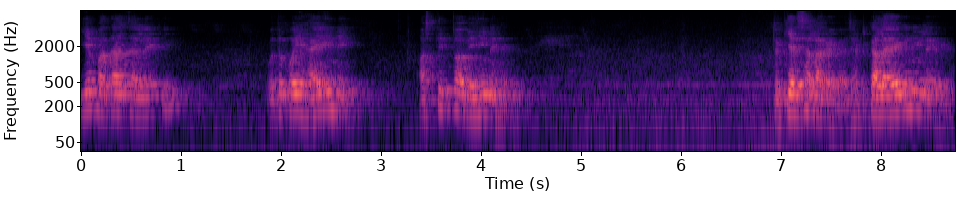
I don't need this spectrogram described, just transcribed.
ये पता चले कि वो तो कोई है ही नहीं, अस्तित्व विहीन है तो कैसा लगेगा? झटका लगेगा नहीं लगेगा?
